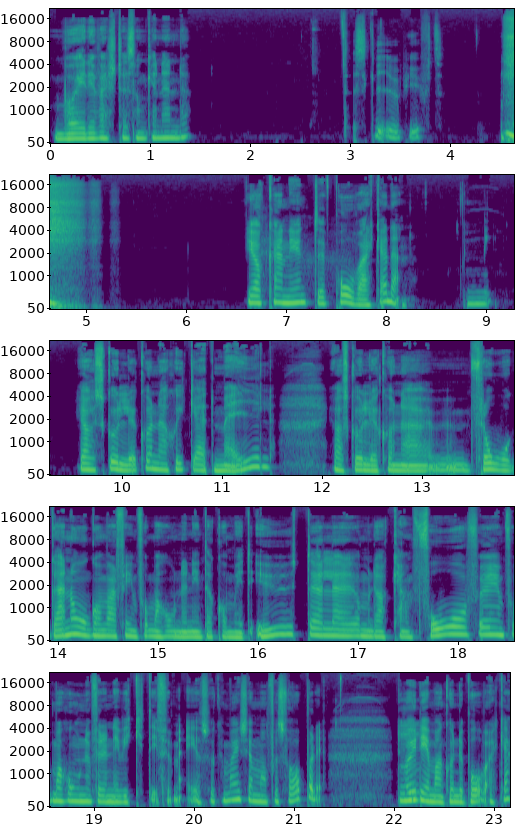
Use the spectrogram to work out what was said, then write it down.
Vad är det värsta som kan hända? Skrivuppgift. Jag kan ju inte påverka den. Nej. Jag skulle kunna skicka ett mejl. Jag skulle kunna mm, fråga någon varför informationen inte har kommit ut eller om jag kan få för informationen för den är viktig för mig. Och så kan man ju se om man får svar på det. Det var ju Mm. det man kunde påverka.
